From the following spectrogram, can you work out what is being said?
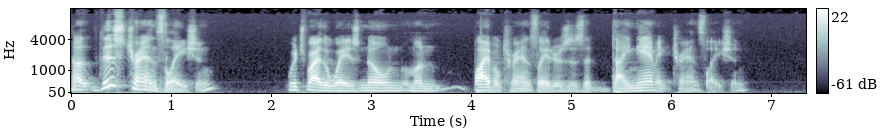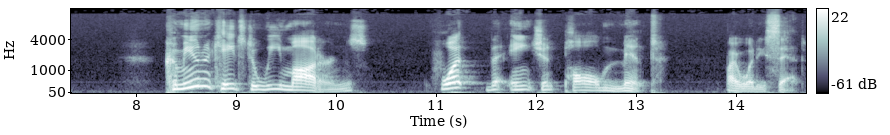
Now, this translation, which by the way is known among Bible translators as a dynamic translation, communicates to we moderns what the ancient Paul meant by what he said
